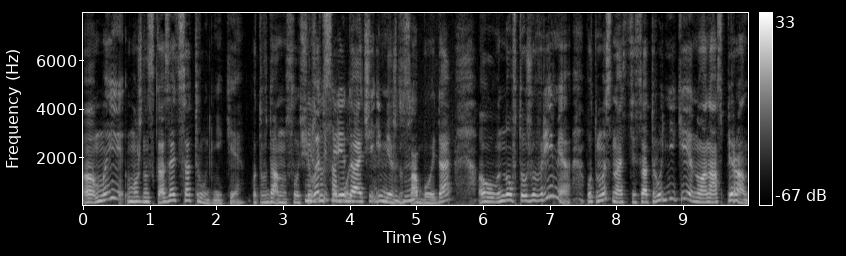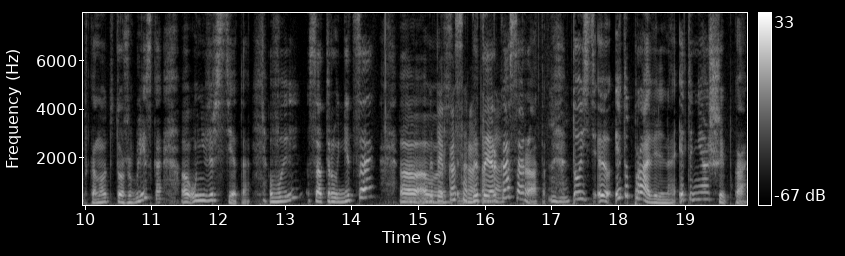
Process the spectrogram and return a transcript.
мы, можно сказать, сотрудники. Вот в данном случае между в этой собой. передаче и между угу. собой, да. Э, но в то же время, вот мы с Настей сотрудники, ну, она аспирантка, но это тоже близко, э, университета. Вы сотрудница э, ГТРК Саратов. ГТРК да. Саратов. Угу. То есть это правильно, это не ошибка.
